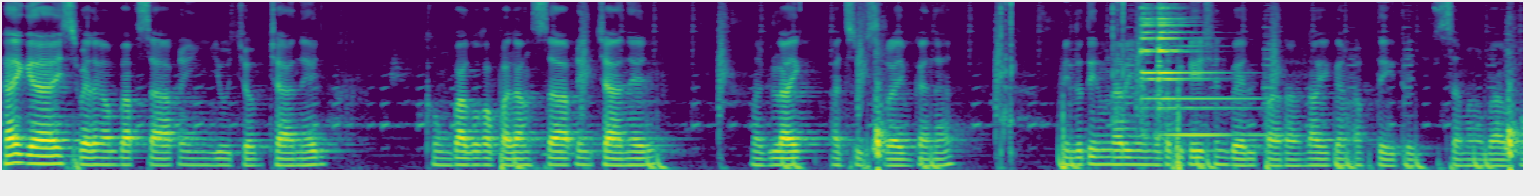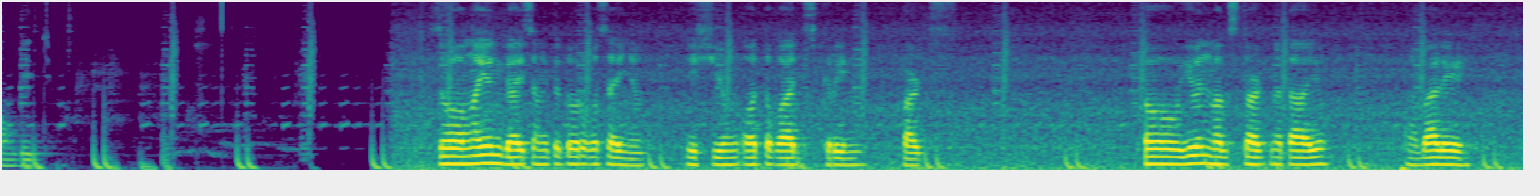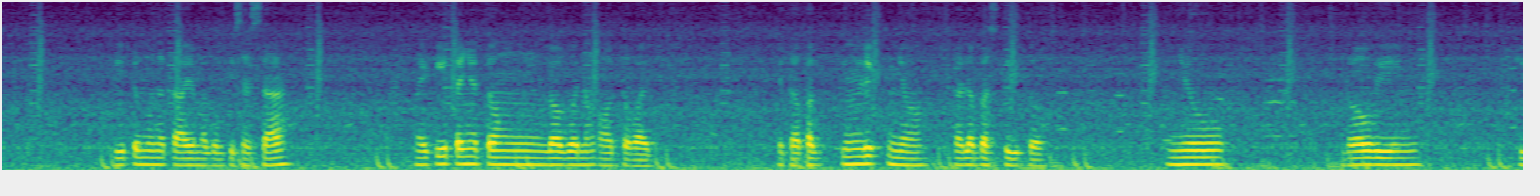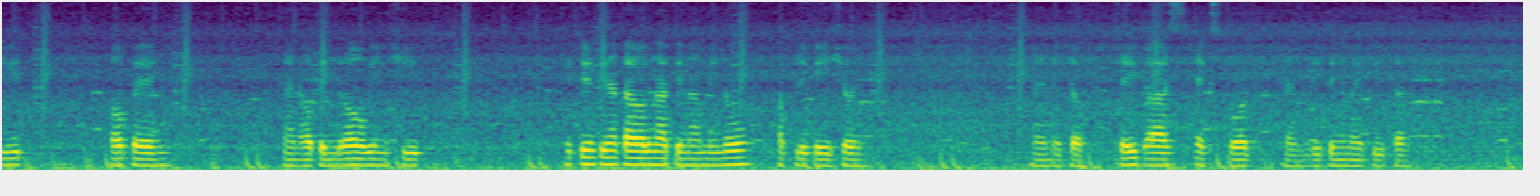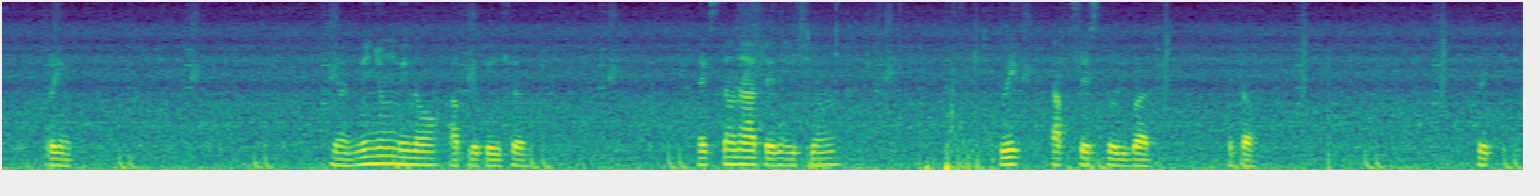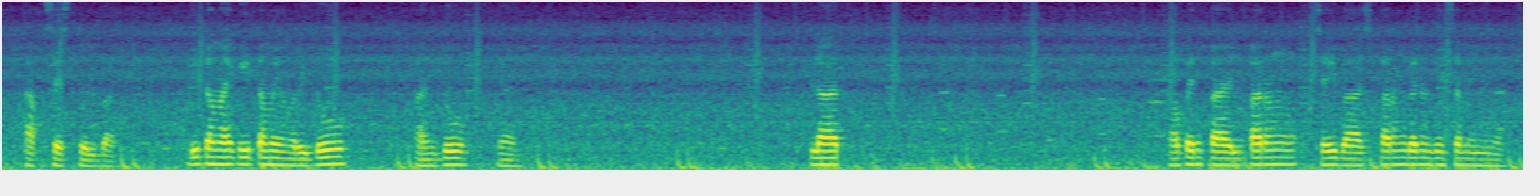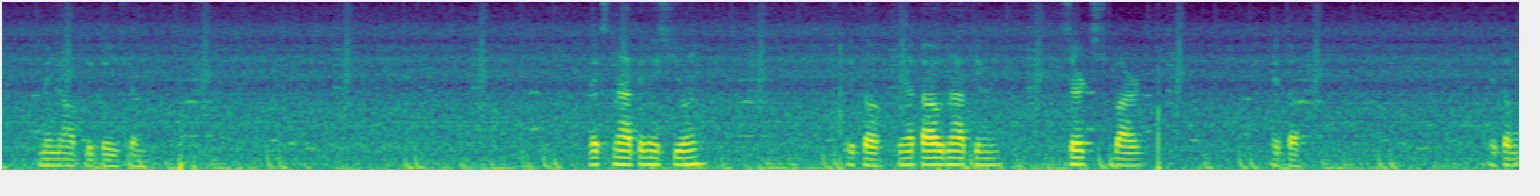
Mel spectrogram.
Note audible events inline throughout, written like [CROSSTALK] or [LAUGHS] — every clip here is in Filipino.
Hi guys! Welcome back sa aking YouTube channel. Kung bago ka pa lang sa aking channel, mag-like at subscribe ka na. Pindutin mo na rin yung notification bell para lagi kang updated sa mga bago kong video. So ngayon guys, ang ituturo ko sa inyo is yung AutoCAD screen parts. So yun, mag-start na tayo. Ah, bale, dito muna tayo magumpisa sa makikita nyo tong logo ng AutoCAD. Ito, pag click nyo, lalabas dito. New, drawing, sheet, open, and open drawing sheet. Ito yung tinatawag natin na menu application. And ito, save as, export, yan, dito nyo makikita. Print. Yan, yun yung menu application. Next na natin is yung quick access toolbar. Ito. Quick access toolbar. Dito makikita mo yung redo, undo, yan. Plot, open file, parang save as, parang ganun din sa menu, menu application. Next natin is yung ito, tinatawag nating search bar. Ito. Itong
